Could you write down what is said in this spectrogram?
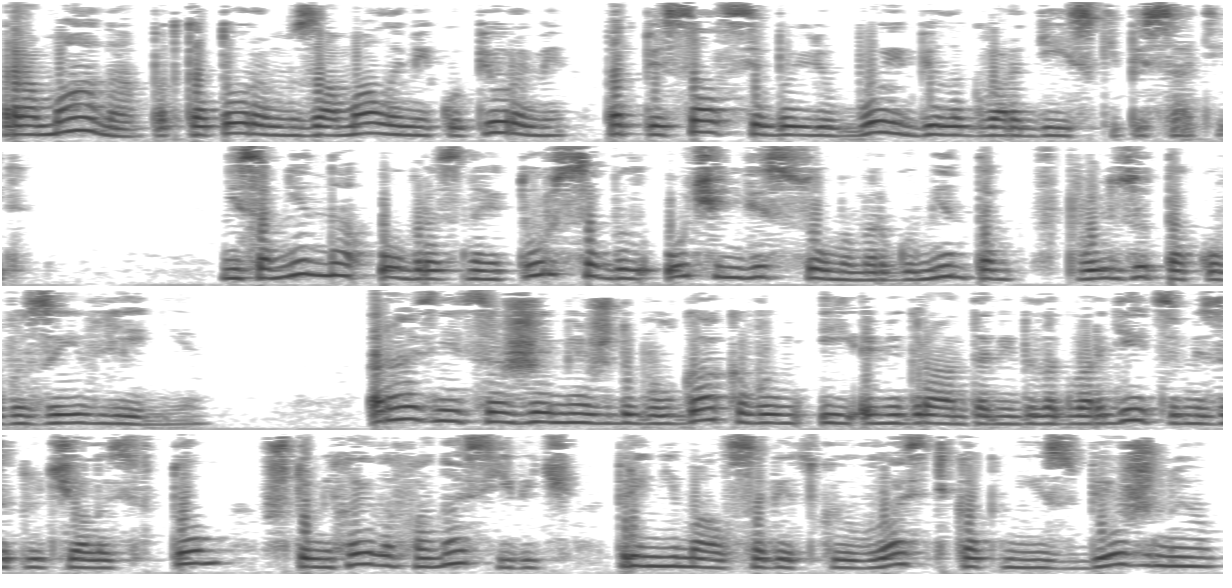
романа, под которым за малыми купюрами подписался бы любой белогвардейский писатель. Несомненно, образ Найтурса был очень весомым аргументом в пользу такого заявления. Разница же между Булгаковым и эмигрантами-белогвардейцами заключалась в том, что Михаил Афанасьевич принимал советскую власть как неизбежную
